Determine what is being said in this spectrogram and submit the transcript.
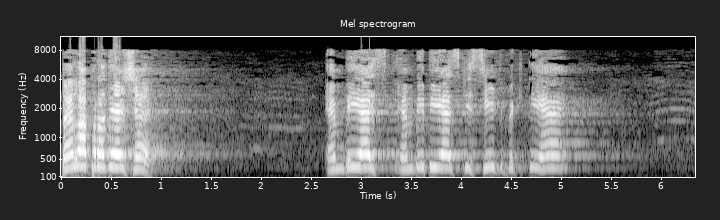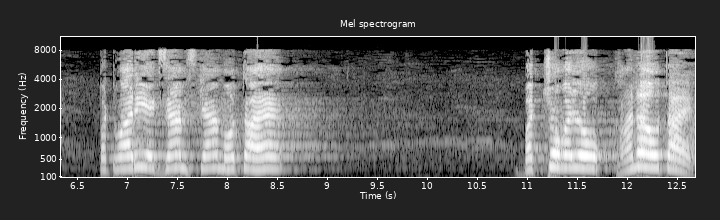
पहला प्रदेश है एमबीएस एमबीबीएस की सीट बिकती है। पटवारी एग्ज़ाम स्कैम होता है। बच्चों का जो खाना होता है,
